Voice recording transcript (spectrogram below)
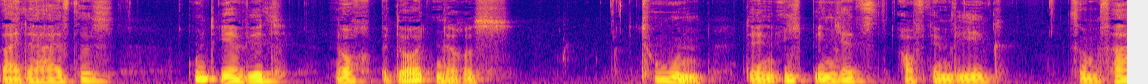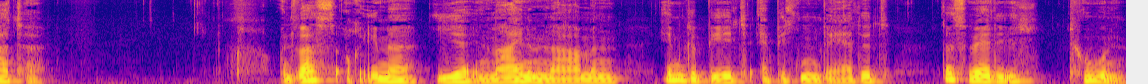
Weiter heißt es, und er wird noch Bedeutenderes tun, denn ich bin jetzt auf dem Weg zum Vater. Und was auch immer ihr in meinem Namen im Gebet erbitten werdet, das werde ich tun.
